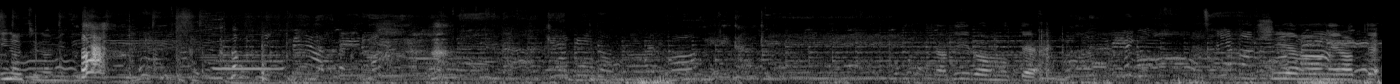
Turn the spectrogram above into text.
命の水 じゃあビールを持って CM を狙って。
